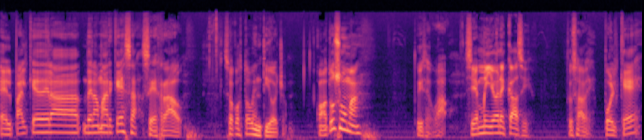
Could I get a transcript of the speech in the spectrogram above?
el parque de la, de la Marquesa, cerrado. Eso costó 28. Cuando tú sumas, tú dices, wow, 100 millones casi. tú sabes, ¿por qué?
